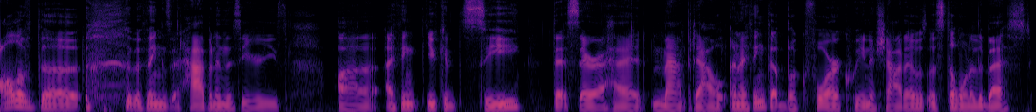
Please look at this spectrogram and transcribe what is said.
all of the the things that happen in the series, uh, I think you could see that Sarah had mapped out, and I think that book four, Queen of Shadows, is still one of the best,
